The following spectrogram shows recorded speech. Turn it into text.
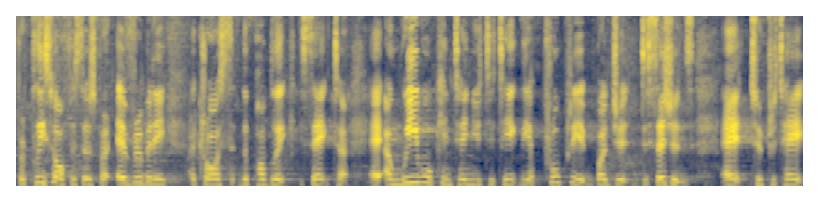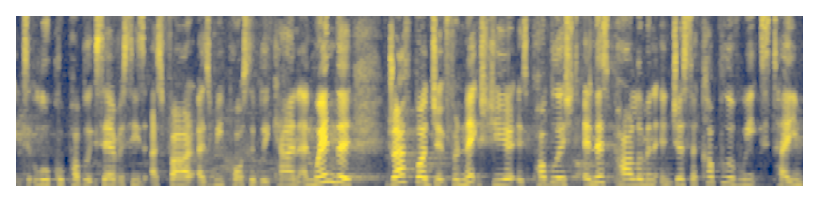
for police officers, for everybody across the public sector. Uh, and we will continue to take the appropriate budget decisions uh, to protect local public services as far as we possibly can. And when the draft budget for next year is published in this Parliament in just a couple of weeks' time,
